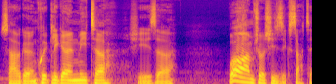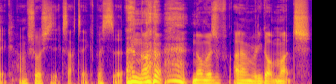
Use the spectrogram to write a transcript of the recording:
So I'll go and quickly go and meet her. She's uh, well, I'm sure she's ecstatic. I'm sure she's ecstatic, but uh, not, not much. I haven't really got much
